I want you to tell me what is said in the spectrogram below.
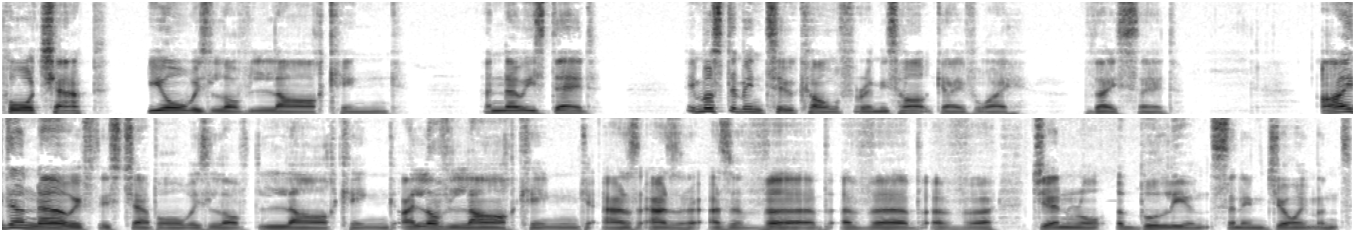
Poor chap, he always loved larking, and now he's dead. It must have been too cold for him. His heart gave way, they said. I don't know if this chap always loved larking. I love larking as as a as a verb, a verb of uh, general ebullience and enjoyment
